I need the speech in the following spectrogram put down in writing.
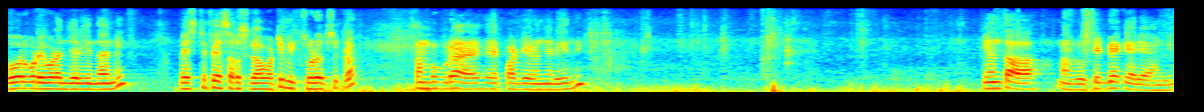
బోర్ కూడా ఇవ్వడం జరిగిందండి. వెస్ట్ ఫేస్ హౌస్ కాబట్టి మీకు చూడొచ్చు ఇక్కడ. సంపు కూడా ఏర్పాటు చేయడం జరిగింది. ఇదంతా మనకు సెట్ బ్యాక్ ఏరియా అండి.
